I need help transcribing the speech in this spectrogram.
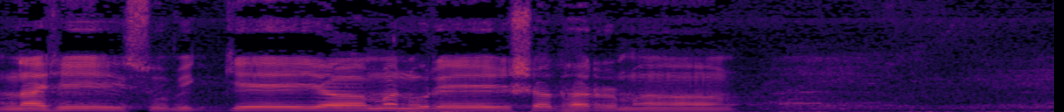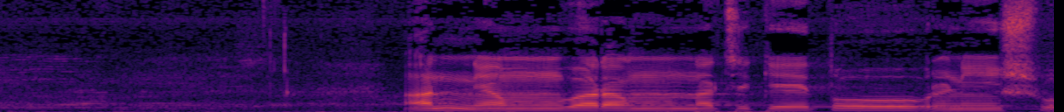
न सुविज्ञेय मनुरेश धर्म। अन्यम वरम नचिकेतो वृणीष्व।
